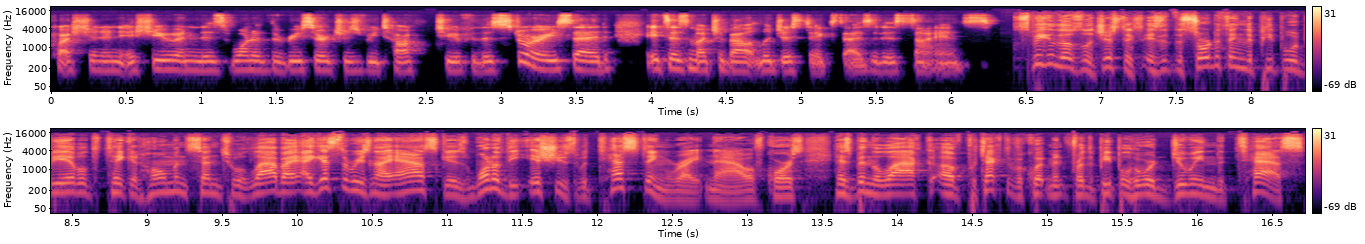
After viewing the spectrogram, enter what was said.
question and issue. And as one of the researchers we talked to for this story said, it's as much about logistics as it is science. Speaking of those logistics, is it the sort of thing that people would be able to take it home and send to a lab? I, I guess the reason I ask is one of the issues with testing right now, of course, has been the lack of protective equipment for the people who are doing the tests.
